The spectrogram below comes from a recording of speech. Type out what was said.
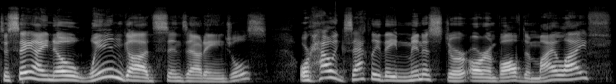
To say I know when God sends out angels or how exactly they minister or are involved in my life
